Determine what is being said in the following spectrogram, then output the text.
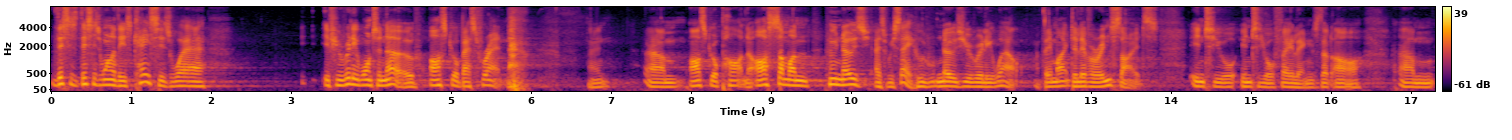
this is, this is one of these cases where if you really want to know, ask your best friend. um, ask your partner. Ask someone who knows, as we say, who knows you really well. They might deliver insights into your, into your failings that are um,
